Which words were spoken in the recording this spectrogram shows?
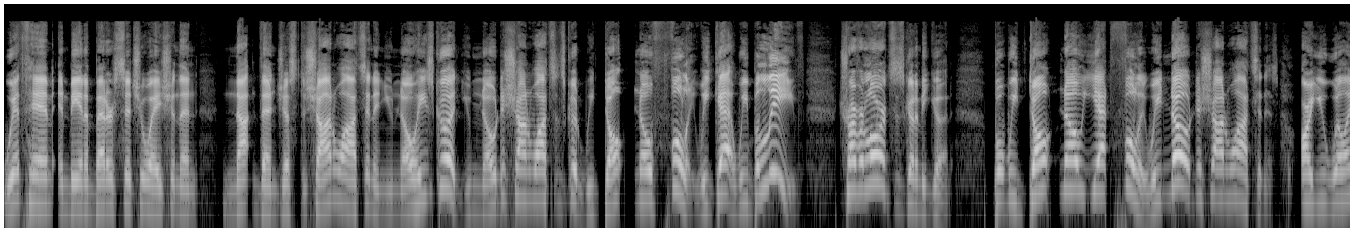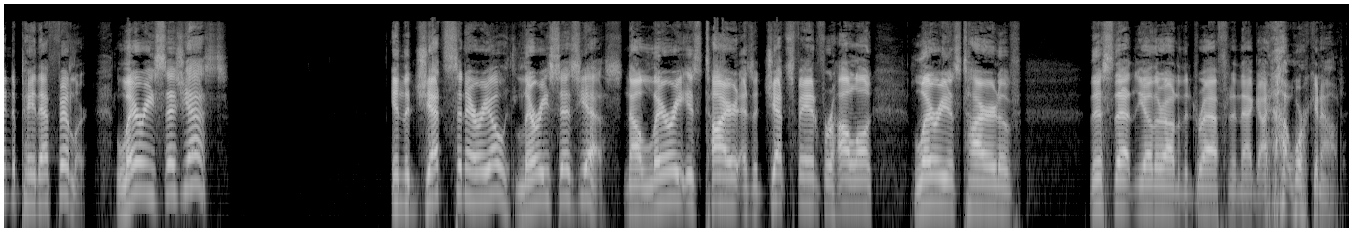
with him and be in a better situation than not than just Deshaun Watson, and you know he's good. You know Deshaun Watson's good. We don't know fully. We get we believe Trevor Lawrence is going to be good. But we don't know yet fully. We know Deshaun Watson is. Are you willing to pay that fiddler? Larry says yes. In the Jets scenario, Larry says yes. Now, Larry is tired as a Jets fan for how long? Larry is tired of this, that, and the other out of the draft and that guy not working out.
